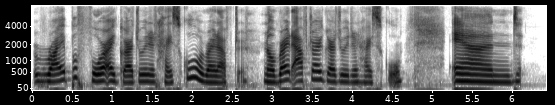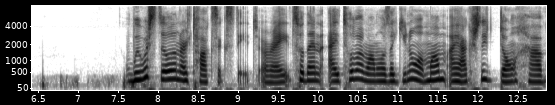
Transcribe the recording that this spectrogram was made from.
right before I graduated high school or right after? No, right after I graduated high school. And we were still in our toxic stage, all right? So then I told my mom I was like, "You know what, mom? I actually don't have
